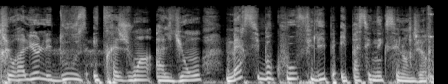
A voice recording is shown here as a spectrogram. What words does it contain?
qui aura lieu les 12 et 13 juin à Lyon. Merci beaucoup, Philippe, et passez une excellente journée.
